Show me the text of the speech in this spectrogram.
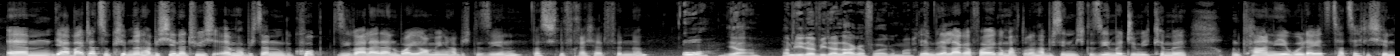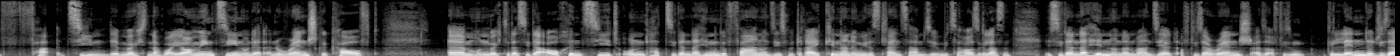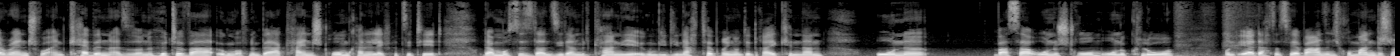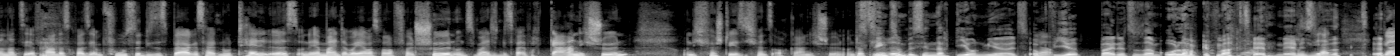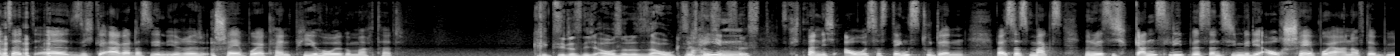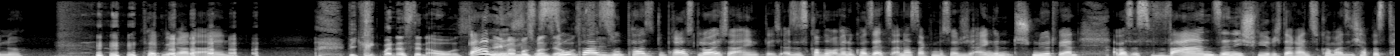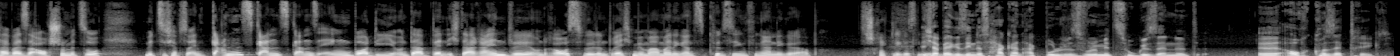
Ähm, ja, weiter zu Kim. Dann habe ich hier natürlich, ähm, habe ich dann geguckt. Sie war leider in Wyoming, habe ich gesehen, was ich eine Frechheit finde. Oh, ja. Haben die da wieder Lagerfeuer gemacht? Die haben wieder Lagerfeuer gemacht und dann habe ich sie nämlich gesehen bei Jimmy Kimmel und Kanye will da jetzt tatsächlich hinziehen. Der möchte nach Wyoming ziehen und er hat eine Ranch gekauft ähm, und möchte, dass sie da auch hinzieht und hat sie dann dahin gefahren und sie ist mit drei Kindern, irgendwie das Kleinste haben sie irgendwie zu Hause gelassen, ist sie dann dahin und dann waren sie halt auf dieser Ranch, also auf diesem Gelände dieser Ranch, wo ein Cabin, also so eine Hütte war, irgendwo auf einem Berg, kein Strom, keine Elektrizität und da musste sie dann sie dann mit Kanye irgendwie die Nacht verbringen und den drei Kindern ohne Wasser, ohne Strom, ohne Klo. Und er dachte, es wäre wahnsinnig romantisch. Und dann hat sie erfahren, dass quasi am Fuße dieses Berges halt ein Hotel ist. Und er meinte aber, ja, was war doch voll schön. Und sie meinte, das war einfach gar nicht schön. Und ich verstehe es, ich fände es auch gar nicht schön. Und Das dass klingt so ein bisschen nach dir und mir, als ob Ja. wir beide zusammen Urlaub gemacht hätten, Und ehrlich sie hat gesagt. die ganze Zeit äh, sich geärgert, dass sie in ihre Shapewear kein Pee-Hole gemacht hat. Kriegt sie das nicht aus oder saugt sich das so Nein, fest? Das kriegt man nicht aus. Was denkst du denn? Weißt du was, Max? Wenn du jetzt nicht ganz lieb bist, dann ziehen wir dir auch Shapewear an auf der Bühne. Fällt mir gerade ein. Wie kriegt man das denn aus? Gar nicht. Irgendwann muss man es ja super, ausziehen. super, du brauchst Leute eigentlich. Also es kommt auch, wenn du Korsetts anhast, da musst du natürlich eingeschnürt werden. Aber es ist wahnsinnig schwierig, da reinzukommen. Also ich habe das teilweise auch schon mit so, mit so, ich habe so einen ganz, ganz, ganz engen Body und da, wenn ich da rein will und raus will, dann breche ich mir mal meine ganzen künstlichen Fingernägel ab. Schreckliches Leben. Ich habe ja gesehen, dass Hakan Akbulut, das wurde mir zugesendet, äh, auch Korsett trägt.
